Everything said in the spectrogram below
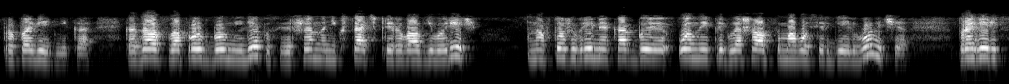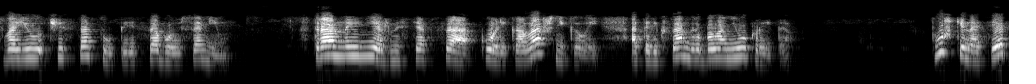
проповедника. Казалось, вопрос был нелеп и совершенно не кстати прерывал его речь, но в то же время как бы он и приглашал самого Сергея Львовича проверить свою чистоту перед собой самим. Странная нежность отца Коли Калашниковой от Александра была не укрыта. Пушкин, отец,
